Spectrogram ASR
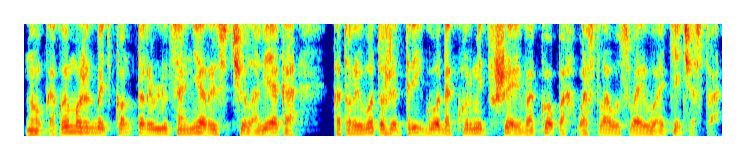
Ну, какой может быть контрреволюционер из человека, который вот уже три года кормит в шее в окопах во славу своего отечества?»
